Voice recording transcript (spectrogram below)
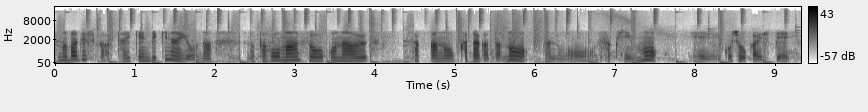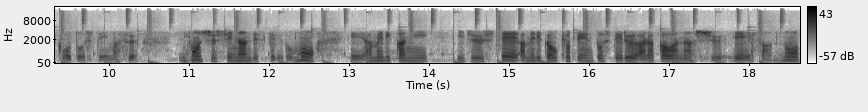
その場でしか体験できないようなあのパフォーマンスを行う作家の方々のあの作品も、えーご紹介していこうとしています。日本出身なんですけれども、えーアメリカに移住してアメリカを拠点としている荒川ナッシュ A さんの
